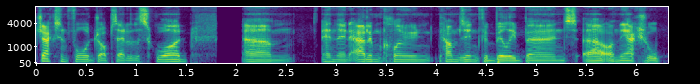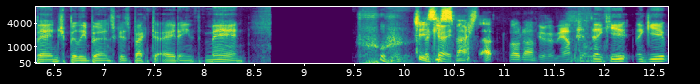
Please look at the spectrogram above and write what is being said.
Jackson Ford drops out of the squad. Um, and then Adam Clune comes in for Billy Burns uh, on the actual bench. Billy Burns goes back to 18th man. Whew. Jeez, you smashed that. Well done. Bit of a. Thank you, thank you.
